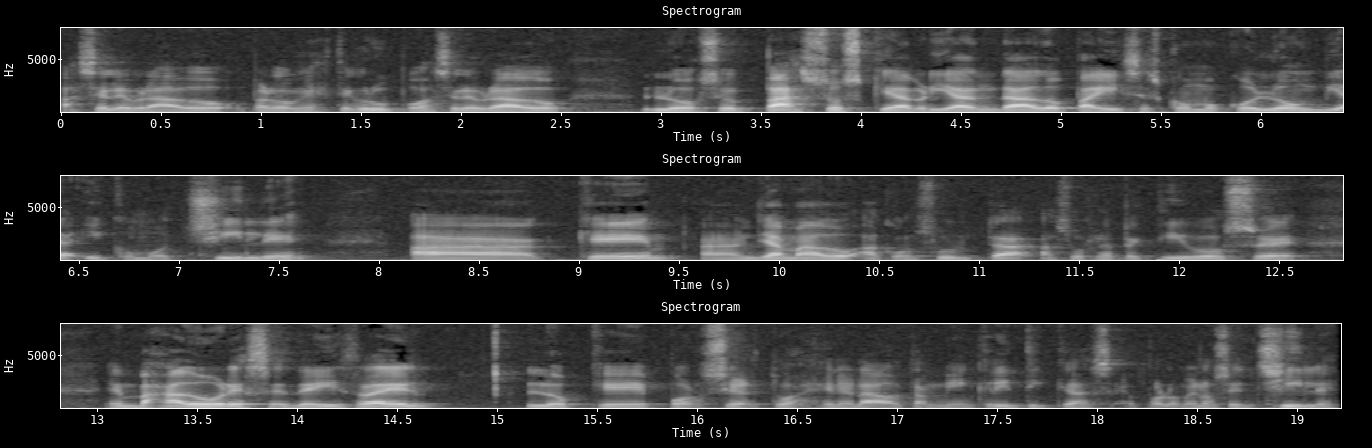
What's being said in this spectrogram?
ha celebrado, perdón, este grupo ha celebrado los pasos que habrían dado países como Colombia y como Chile, a, que han llamado a consulta a sus respectivos eh, embajadores de Israel, lo que por cierto ha generado también críticas, por lo menos en Chile,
